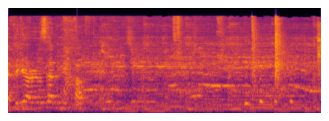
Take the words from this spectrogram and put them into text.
I think I already said enough.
